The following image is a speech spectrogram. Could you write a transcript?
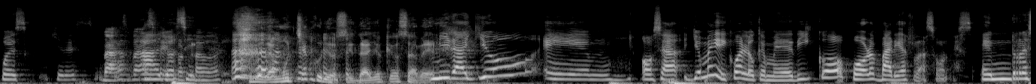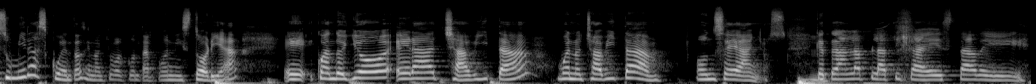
Pues, ¿quieres? Vas, vas, ah, por favor. Me da mucha curiosidad, yo quiero saber. Mira, yo, em, o sea, yo me dedico a lo que me dedico por varias razones. En resumidas cuentas, y no te voy a contar toda mi historia, eh, cuando yo era chavita, bueno, chavita 11 años, que te dan la plática esta de,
